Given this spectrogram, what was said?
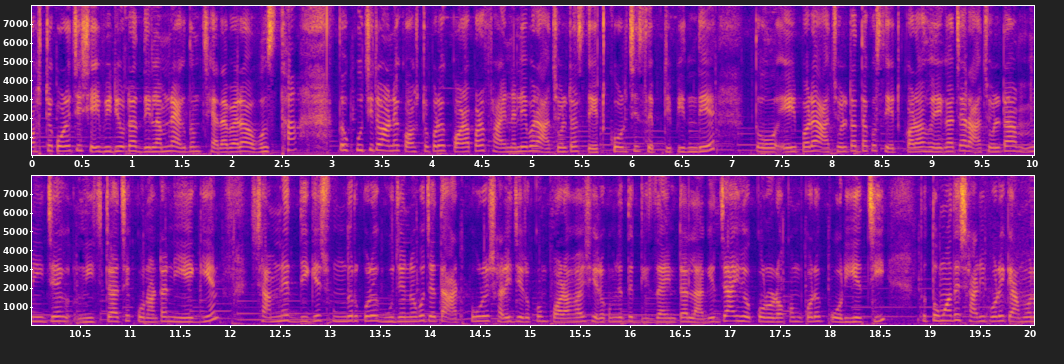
কষ্ট করেছি, সেই ভিডিওটা দিলাম না, একদম ছেঁড়া বেড়া অবস্থা। তো কুচিটা অনেক কষ্ট করে করার পর ফাইনালি এবার আঁচলটা সেট করছি সেফটি পিন দিয়ে। তো এরপরে আঁচলটা দেখো সেট করা হয়ে গেছে, আর আঁচলটা আমি যে নিচটা আছে, কোনাটা নিয়ে গিয়ে সামনের দিকে সুন্দর করে গুজে নেব, যাতে আট পৌরে শাড়ি যেরকম পরা হয় সেরকম যাতে ডিজাইনটা লাগে। যাই হোক কোনো রকম করে পরিয়েছি। তো তোমাদের শাড়ি পরে কেমন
